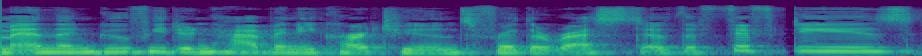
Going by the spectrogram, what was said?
and then Goofy didn't have any cartoons for the rest of the 50s.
